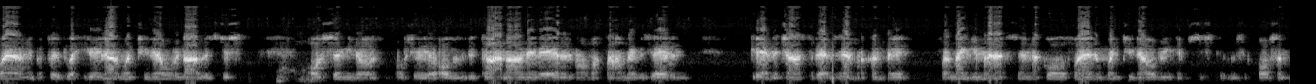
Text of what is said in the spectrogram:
player. I think we played Leicester United one two nil and that was just awesome. You know, obviously all the Tartan Army there and all my family was there, and getting the chance to represent my country for ninety minutes and I qualified and win two nil. I mean, it was just it was awesome,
